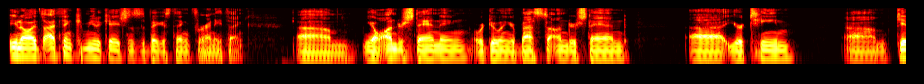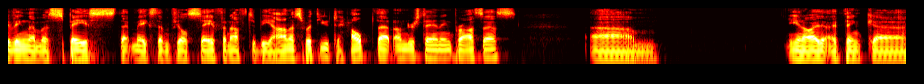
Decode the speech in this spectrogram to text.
you know, I, I think communication is the biggest thing for anything. Um, you know, understanding or doing your best to understand uh, your team, um, giving them a space that makes them feel safe enough to be honest with you to help that understanding process. Um, you know, I, I think uh,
